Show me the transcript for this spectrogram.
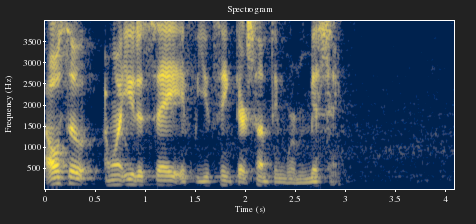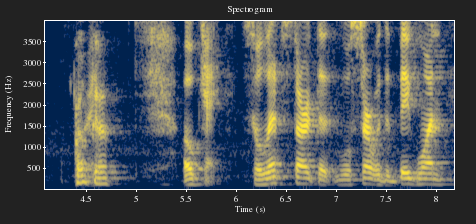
Also i want you to say if you think there's something we're missing. Okay. Okay so let's start the we'll start with the big one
